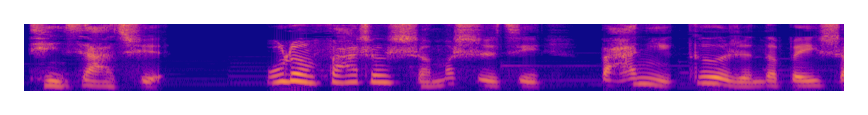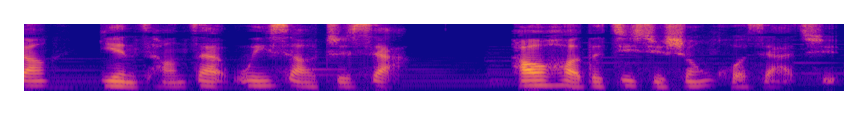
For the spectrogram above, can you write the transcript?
挺下去。”无论发生什么事情，把你个人的悲伤隐藏在微笑之下，好好的继续生活下去。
